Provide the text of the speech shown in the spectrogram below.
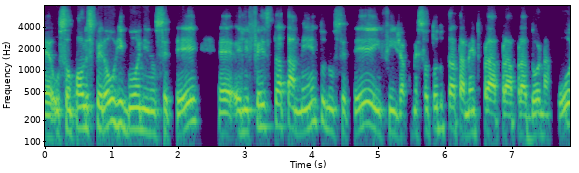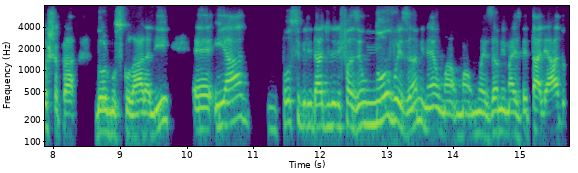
É, o São Paulo esperou o Rigoni no CT, é, ele fez tratamento no CT, enfim, já começou todo o tratamento para dor na coxa, para dor muscular ali, é, e há possibilidade dele fazer um novo exame, né, uma, uma um exame mais detalhado,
